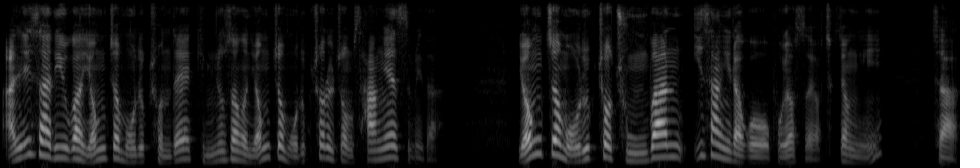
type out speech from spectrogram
알리사 리우가 0.56초인데 김유성은 0.56초를 좀 상회했습니다. 0.56초 중반 이상이라고 보였어요. 측정이. 자,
